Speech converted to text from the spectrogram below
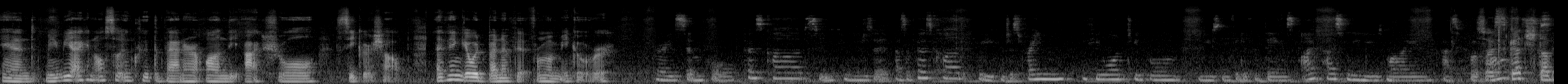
and maybe I can also include the banner on the actual secret shop. I think it would benefit from a makeover. Very simple postcard, so you can use it as a postcard or you can just frame if you want. People use them for different things. I personally use mine as a book So I sketched up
